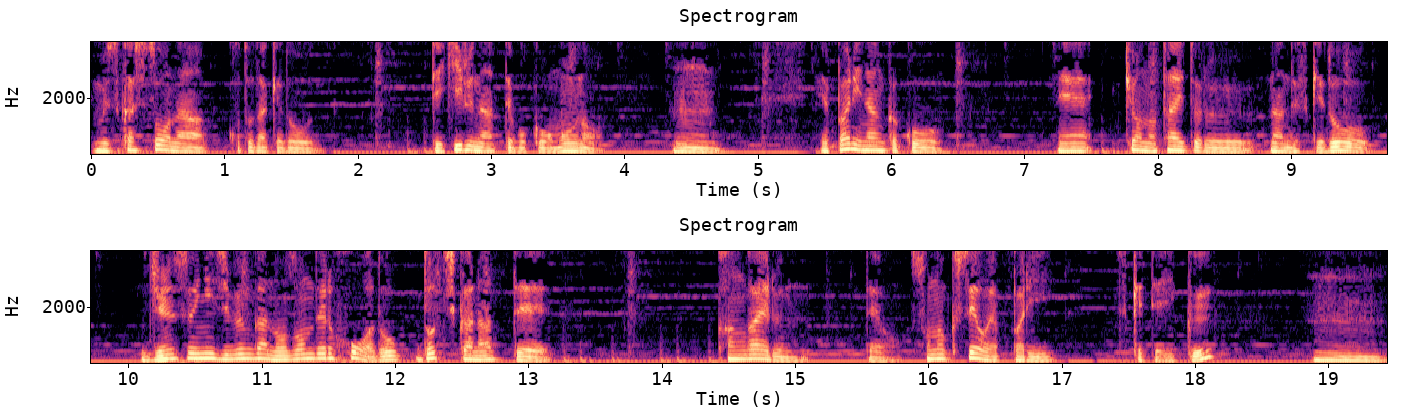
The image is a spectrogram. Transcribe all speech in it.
難しそうなことだけど、できるなって僕思うの。うん。やっぱりなんかこう、ね、今日のタイトルなんですけど、純粋に自分が望んでる方はど、どっちかなって考えるんだよ。その癖をやっぱりつけていく。うん。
